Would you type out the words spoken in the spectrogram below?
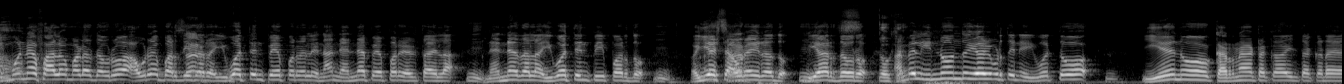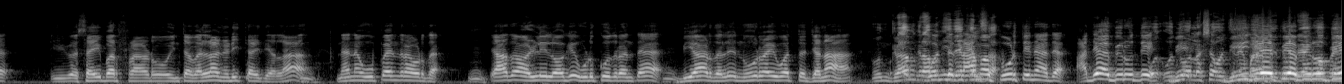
ನಿಮ್ಮನ್ನೇ ಫಾಲೋ ಮಾಡೋದವ್ರು ಅವರೇ ಬರ್ದಿದ್ದಾರೆ. ಇವತ್ತಿನ ಪೇಪರ್ ಅಲ್ಲಿ ನಾನು ನೆನ್ನೆ ಪೇಪರ್ ಹೇಳ್ತಾ ಇಲ್ಲ. ನೆನ್ನೆದಲ್ಲ ಇವತ್ತಿನ ಪೇಪರ್ದು. ಹೈಯೆಸ್ಟ್ ಅವರೇ ಇರೋದು ಬಿ ಆರ್ ದವರು ಆಮೇಲೆ ಇನ್ನೊಂದು ಹೇಳ್ಬಿಡ್ತೀನಿ. ಇವತ್ತು ಏನು ಕರ್ನಾಟಕ ಇಂಥ ಕಡೆ ಈಗ ಸೈಬರ್ ಫ್ರಾಡು ಇಂಥವೆಲ್ಲ ನಡೀತಾ ಇದೆಯಲ್ಲ? ನನ್ನ ಉಪೇಂದ್ರ ಅವ್ರದ್ದೆ ಯಾವ್ದೋ ಹಳ್ಳಿಲಿ ಹೋಗಿ ಹುಡುಕುದ್ರಂತೆ. ಬಿಹಾರದಲ್ಲಿ ನೂರೈವತ್ತು ಜನ ಒಂದ್ ಗ್ರಾಮ ಪೂರ್ತಿನೇ ಅದೇ. ಅದೇ ಅಭಿವೃದ್ಧಿ. ಬಿಜೆಪಿ ಅಭಿವೃದ್ಧಿ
